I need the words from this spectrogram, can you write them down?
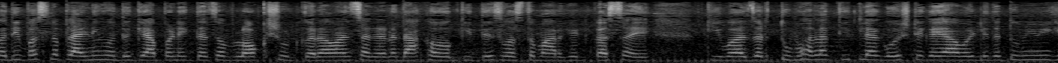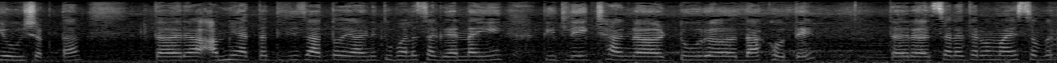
कधीपासून प्लॅनिंग होतं की आपण एक त्याचा ब्लॉग शूट करावा आणि सगळ्यांना दाखवावं की ते स्वस्त मार्केट कसं आहे. किंवा जर तुम्हाला तिथल्या गोष्टी काही आवडली तर तुम्ही मी घेऊ शकता. तर आम्ही आता तिथे जातोय आणि तुम्हाला सगळ्यांनाही तिथली एक छान टूर दाखवते. तर चला तर मग माझ्यासोबत.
